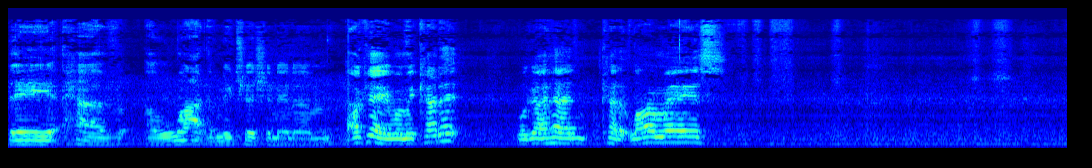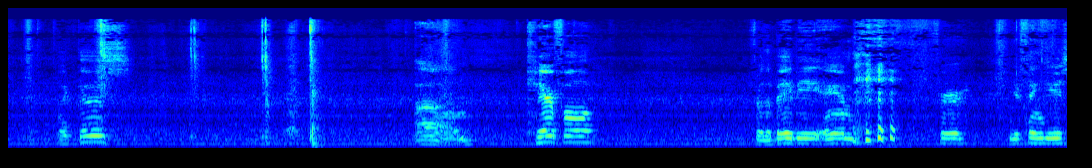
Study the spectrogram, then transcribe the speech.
they have a lot of nutrition in them. Okay, when we cut it, we'll go ahead and cut it long ways. Like this. Um, careful for the baby and for your fingies.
